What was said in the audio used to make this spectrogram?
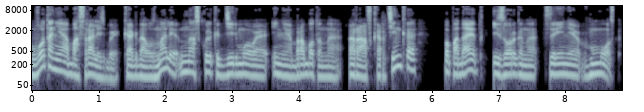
Вот они обосрались бы, когда узнали, насколько дерьмовая и необработанная RAW-картинка попадает из органа зрения в мозг.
